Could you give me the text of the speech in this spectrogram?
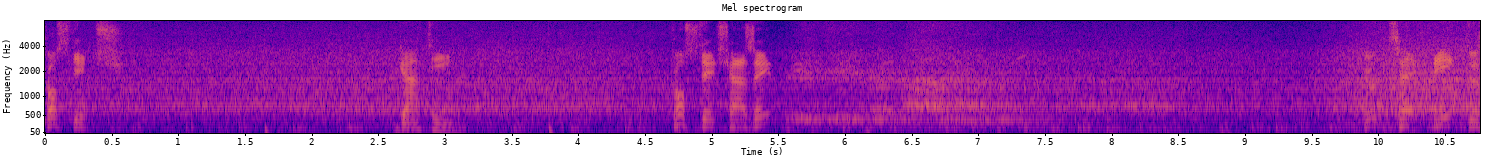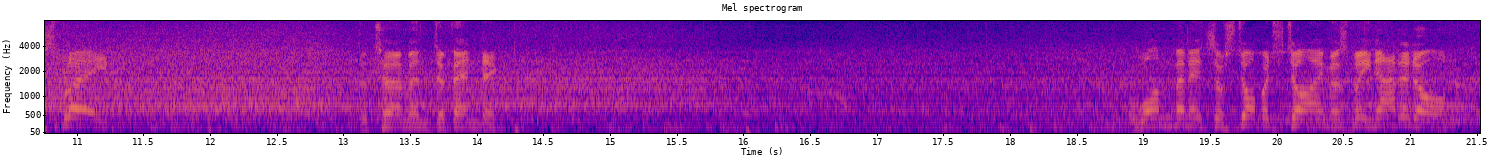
Kostic. Gatti. Kostic has it. Good technique displayed. Determined defending. One minute of stoppage time has been added on.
